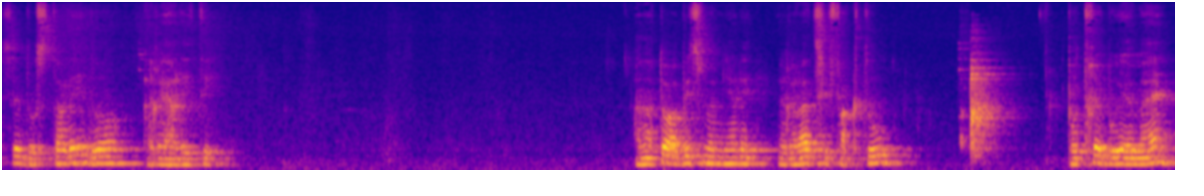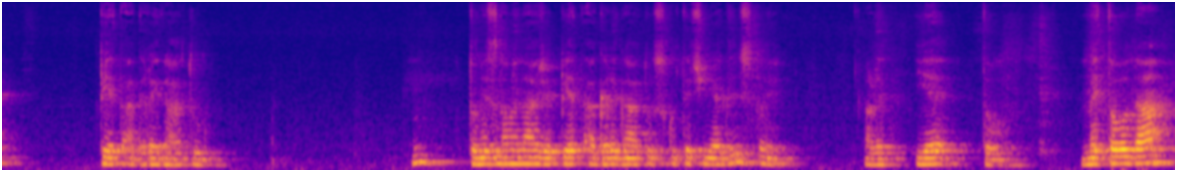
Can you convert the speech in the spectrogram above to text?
se dostali do reality. A na to, aby jsme měli relaci faktů, potřebujeme pět agregátů. Hm? To neznamená, že pět agregátů skutečně existuje, ale je to metoda,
